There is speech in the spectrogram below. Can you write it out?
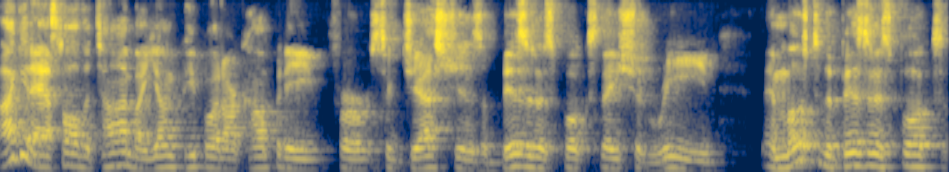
I get asked all the time by young people at our company for suggestions of business books they should read. And most of the business books,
